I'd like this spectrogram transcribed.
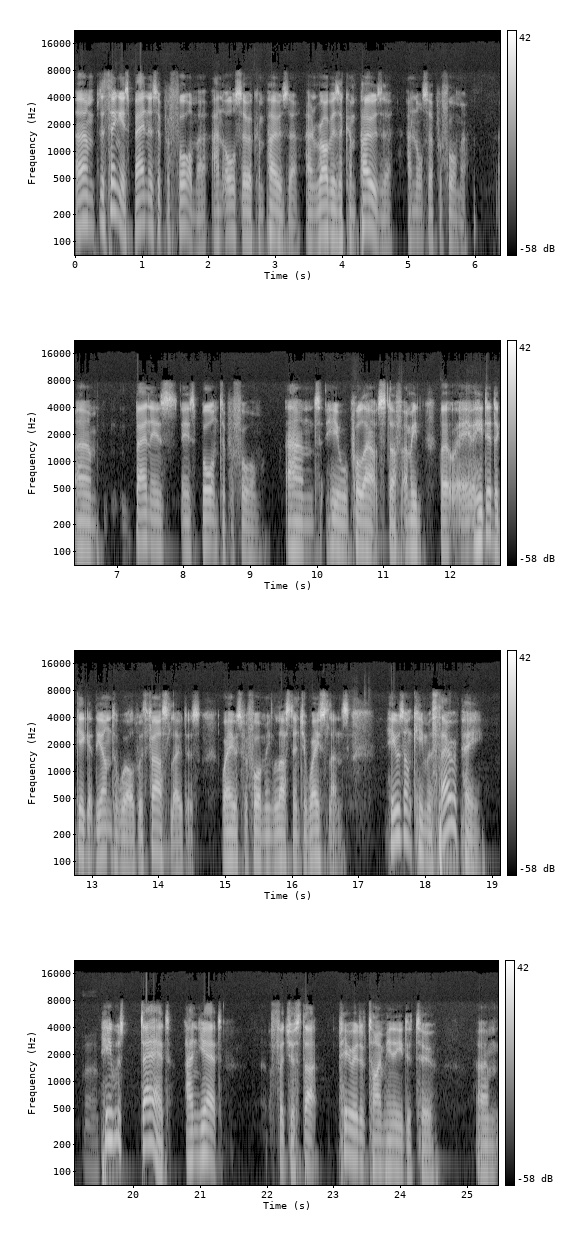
Um, the thing is, Ben is a performer and also a composer, and Rob is a composer and also a performer. Um, ben is is born to perform, and he will pull out stuff. I mean, well, he did a gig at the Underworld with Fast Loaders, where he was performing Last Ninja Wastelands. He was on chemotherapy. He was dead, and yet, for just that period of time he needed to, um,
